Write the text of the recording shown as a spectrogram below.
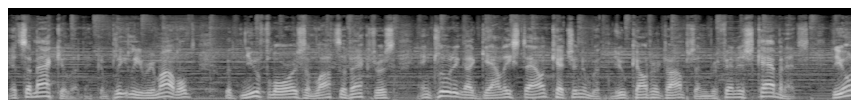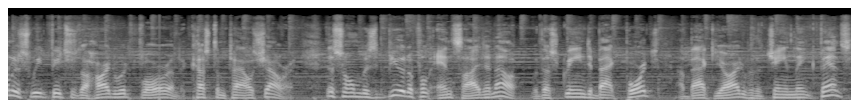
It's immaculate and completely remodeled with new floors and lots of extras, including a galley style kitchen with new countertops and refinished cabinets. The owner's suite features a hardwood floor and a custom tile shower. This home is beautiful inside and out with a screened back porch, a backyard with a chain link fence,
